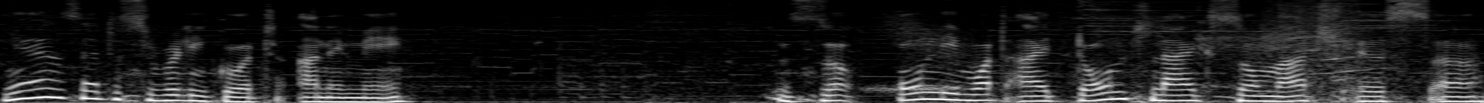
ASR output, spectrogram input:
Yes, that is really good anime. The only what I don't like so much is... Uh...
